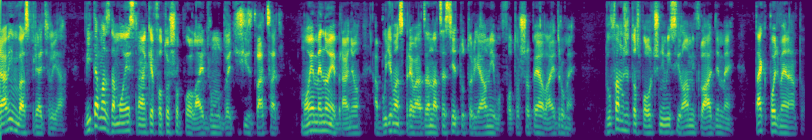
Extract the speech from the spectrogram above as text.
Zdravím vás, priatelia. Vítam vás na mojej stránke Photoshopu Lightroomu 2020. Moje meno je Braňo a budem vás prevádzať na ceste tutoriálmi vo Photoshope a Lightroome. Dúfam, že to spoločnými silami zvládneme. Tak poďme na to.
